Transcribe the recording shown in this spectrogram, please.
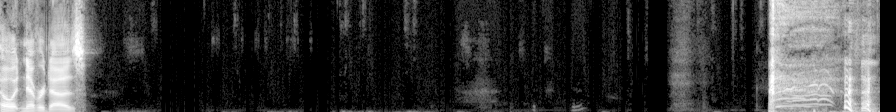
Oh, it never does.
